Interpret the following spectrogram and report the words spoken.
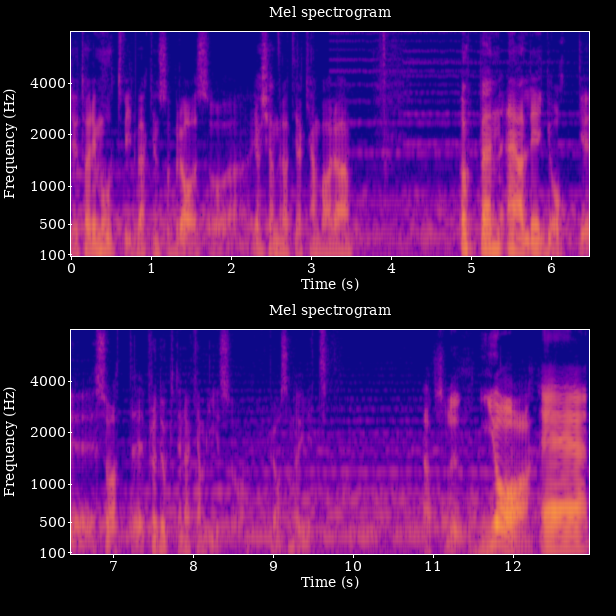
Du tar emot feedbacken så bra så jag känner att jag kan vara öppen, ärlig och eh, så att eh, produkterna kan bli så bra som möjligt. Absolut. Ja, eh,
